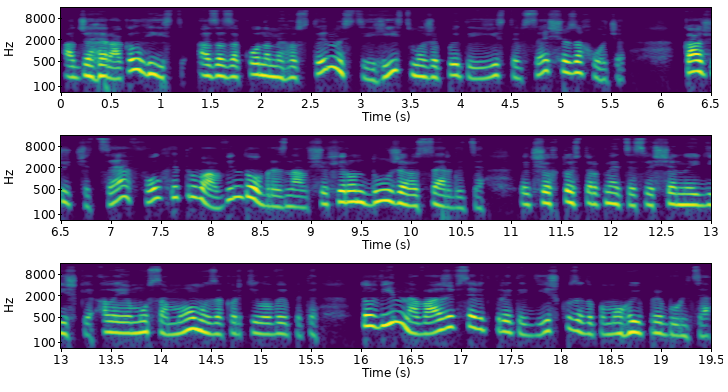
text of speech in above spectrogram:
адже Геракл гість, а за законами гостинності гість може пити і їсти все, що захоче. Кажучи це, Фол хитрував. Він добре знав, що Хірон дуже розсердиться, якщо хтось торкнеться священної діжки, але йому самому закортіло випити, то він наважився відкрити діжку за допомогою прибульця,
